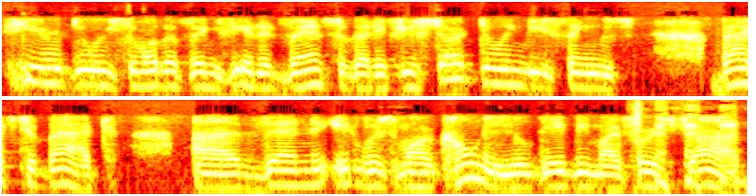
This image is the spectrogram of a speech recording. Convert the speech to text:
here doing some other things in advance of that, if you start doing these things back to back, uh, then it was Marconi who gave me my first job.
